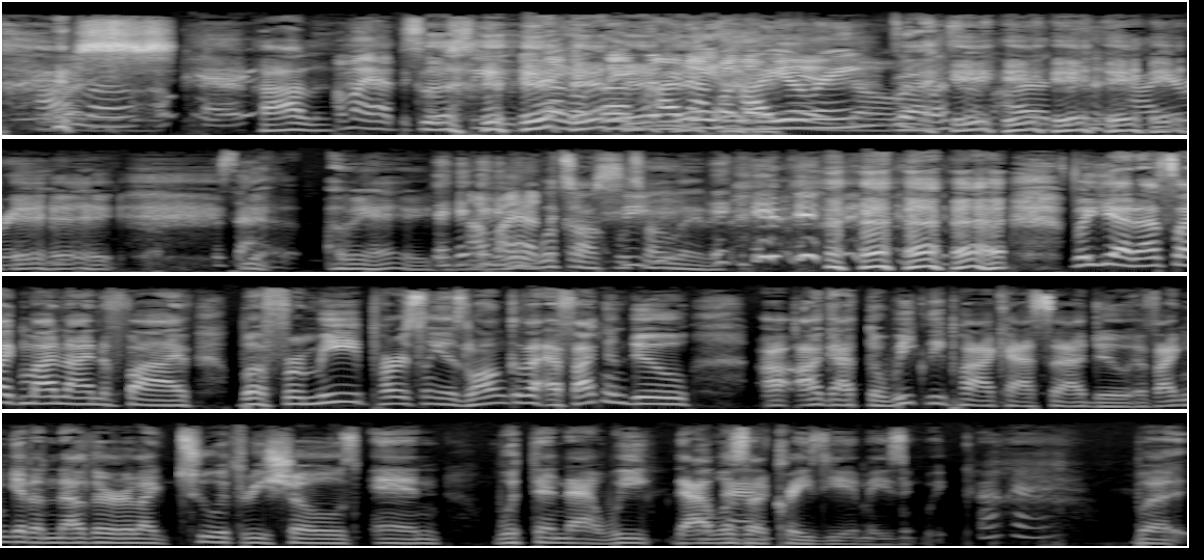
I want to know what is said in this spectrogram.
Holla. Okay. Holla. I might have to come see you. They not gonna- they Are not they gonna let me in, hiring? though. Talk are they hiring? What's that? Yeah. I mean, hey, I might have we'll to come talk. We'll see talk you. later. but yeah, that's like my nine to five. But for me personally, as long as I, if I can do, I, I got the weekly podcast that I do. If I can get another like two or three shows in within that week, that was a crazy amazing week. Okay. But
